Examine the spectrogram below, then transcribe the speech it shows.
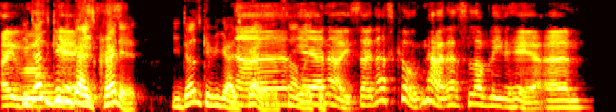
He does give yeah, you guys credit. He does give you guys credit. It's no, not yeah, like I know. So that's cool. No, that's lovely to hear. Um,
